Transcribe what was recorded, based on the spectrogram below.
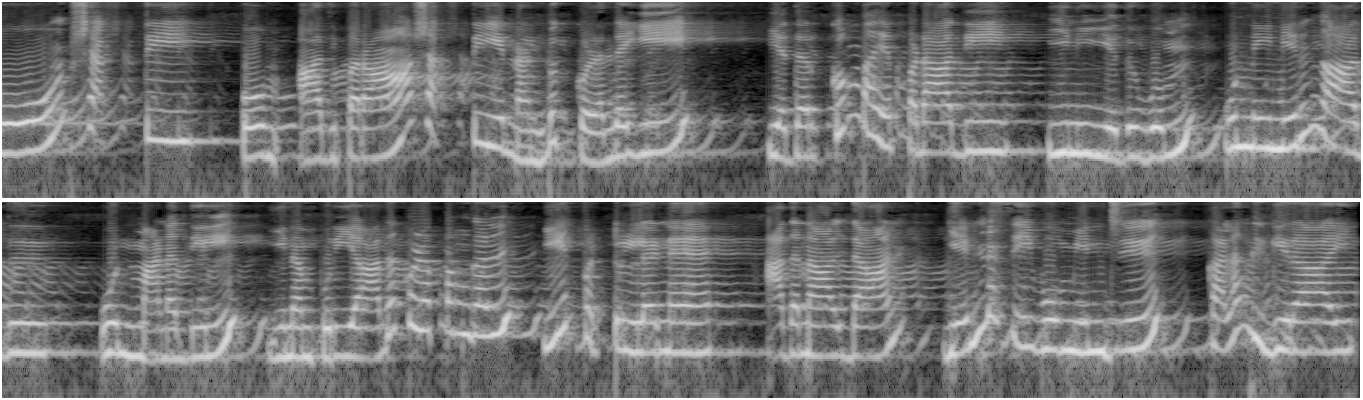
ஓம் சக்தி. ஓம் ஆதிபரா சக்தியின் அன்பு குழந்தையே. எதற்கும் பயப்படாதி. இனி எதுவும் உன்னை நெருங்காது. உன் மனதில் இனம் புரியாத குழப்பங்கள் ஏற்பட்டுள்ளன. அதனால்தான் என்ன செய்வோம் என்று கலங்குகிறாய்.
